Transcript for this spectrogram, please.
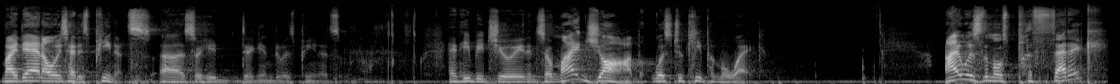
my dad always had his peanuts, uh, so he'd dig into his peanuts and he'd be chewing. And so my job was to keep him awake. I was the most pathetic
